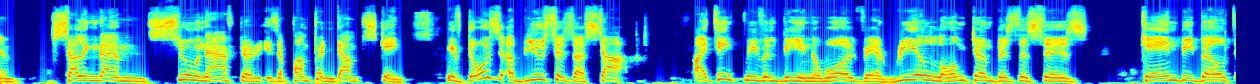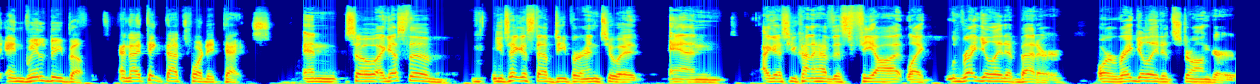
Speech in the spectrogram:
uh, selling them soon after is a pump and dump scheme. If those abuses are stopped, I think we will be in a world where real long term businesses can be built and will be built. And I think that's what it takes. And so I guess the you take a step deeper into it and I guess you kind of have this fiat like regulate it better or regulate it stronger.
